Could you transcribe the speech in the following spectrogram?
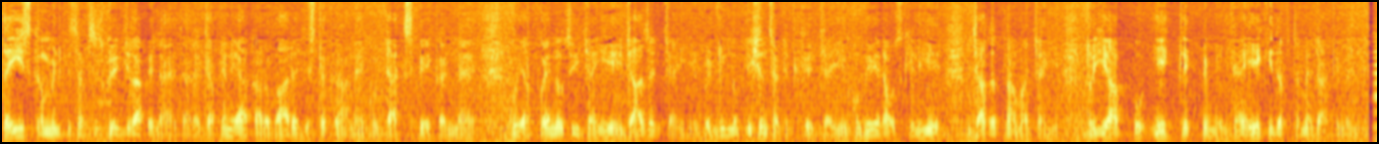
تیئیس گورنمنٹ کی سروسز کو ایک جگہ پہ لایا جا رہا ہے کہ اپنے نیا کاروبار رجسٹر کرانا ہے، کوئی ٹیکس پے کرنا ہے، کوئی آپ کو این او سی چاہیے، اجازت چاہیے بلڈنگ کمپلیشن سرٹیفکیٹ چاہیے، کوئی ویئر ہاؤس کے لیے اجازت نامہ چاہیے۔ تو یہ آپ کو ایک کلک پہ مل جائیں ایک ہی دفتر میں جا کے مل جائیں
